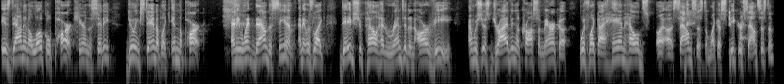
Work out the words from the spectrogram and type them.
is down in a local park here in the city doing stand up like in the park. And he went down to see him. And it was like Dave Chappelle had rented an RV and was just driving across America with like a handheld uh, sound system, like a speaker sound system.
